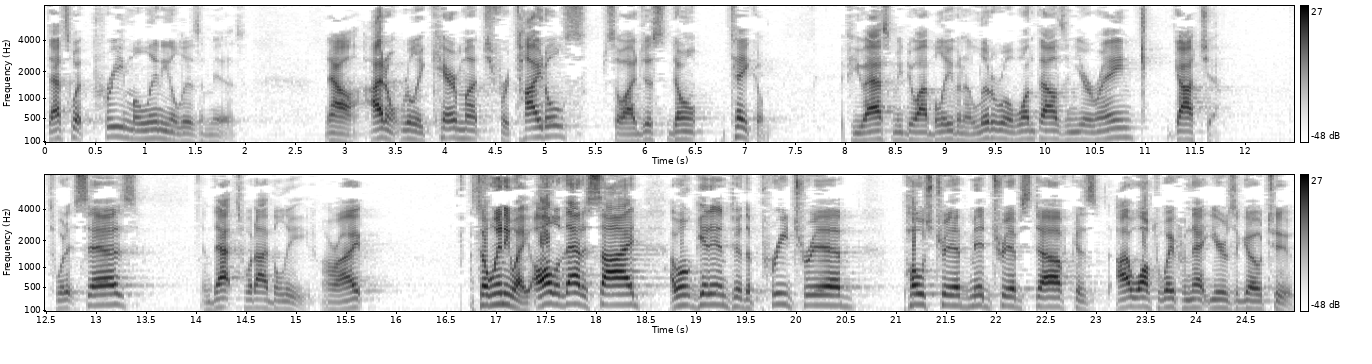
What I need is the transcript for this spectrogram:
That's what premillennialism is. Now, I don't really care much for titles, so I just don't take them. If you ask me, do I believe in a literal 1,000 year reign? Gotcha. That's what it says, and that's what I believe. All right? So, anyway, all of that aside, I won't get into the pre trib, post trib, mid trib stuff because I walked away from that years ago too.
